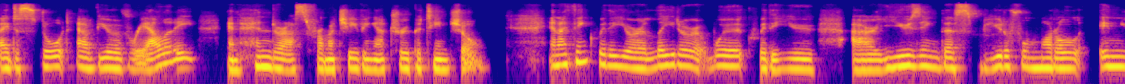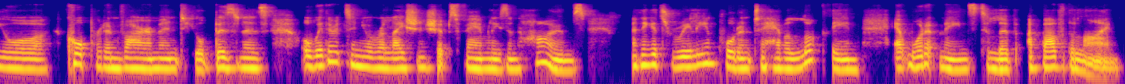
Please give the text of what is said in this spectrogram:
They distort our view of reality and hinder us from achieving our true potential. And I think whether you're a leader at work, whether you are using this beautiful model in your corporate environment, your business, or whether it's in your relationships, families, and homes, I think it's really important to have a look then at what it means to live above the line.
